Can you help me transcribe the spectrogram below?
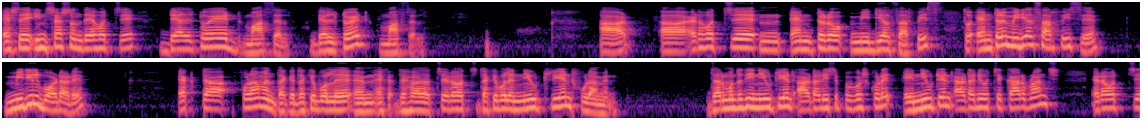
এসে ইনসার্শন দেওয়া হচ্ছে ডেল্টোয়েড মাসেল ডেল্টোয়েড মাসেল আর এটা হচ্ছে অ্যান্টেরোমিডিয়াল সারফেস তো অ্যান্টেরোমিডিয়াল সারফেসে মিডিল বর্ডারে একটা ফোরামেন থাকে, যাকে বলে দেখা যাচ্ছে, এটা হচ্ছে, যাকে বলে নিউট্রিয়েন্ট ফুরামেন যার মধ্যে দিয়ে নিউট্রিয়েন্ট আর্টারি এসে প্রবেশ করে। এই নিউট্রিয়েন্ট আর্টারি হচ্ছে কার ব্রাঞ্চ এটা হচ্ছে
